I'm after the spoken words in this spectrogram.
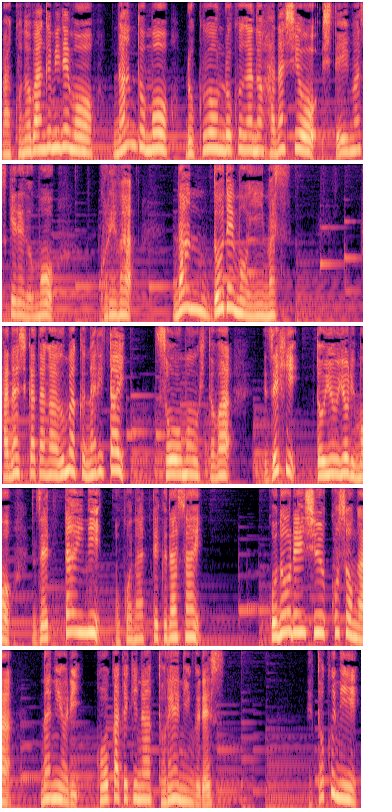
まあ、この番組でも何度も録音録画の話をしていますけれども、これは何度でも言います。話し方が上手くなりたい、そう思う人は、ぜひというよりも絶対に行ってください。この練習こそが何より効果的なトレーニングです。特に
